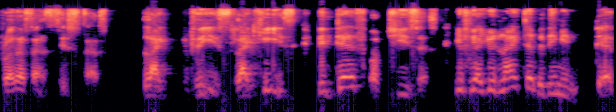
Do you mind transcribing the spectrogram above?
brothers and sisters, like this, like his, the death of Jesus, if we are united with him in death,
